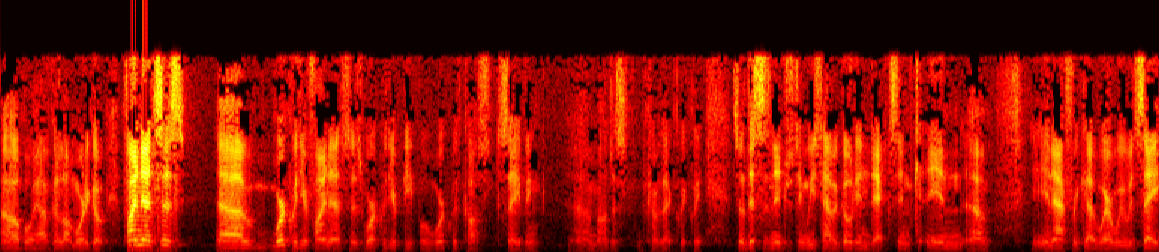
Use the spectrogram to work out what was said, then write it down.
oh boy, I've got a lot more to go. Finances. Uh, work with your finances. Work with your people. Work with cost saving. Um, I'll just cover that quickly. So this is an interesting. We used to have a goat index in in uh, in Africa where we would say,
